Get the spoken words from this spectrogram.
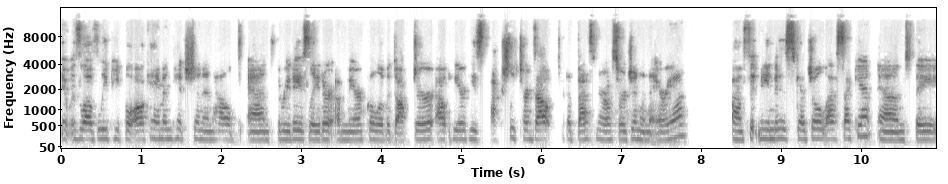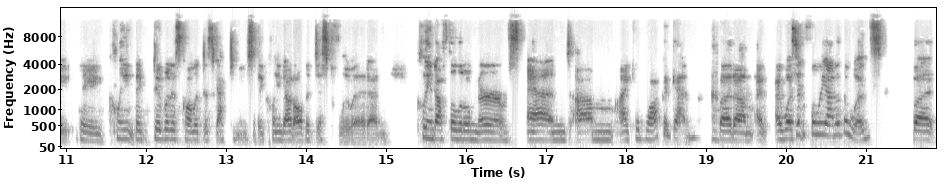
it was lovely. People all came and pitched in and helped. And three days later, a miracle of a doctor out here. He's actually turns out the best neurosurgeon in the area um, fit me into his schedule last second and they they cleaned they did what is called a discectomy. So they cleaned out all the disc fluid and cleaned off the little nerves and um, i could walk again. Ah. but um, I, I wasn't fully out of the woods but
